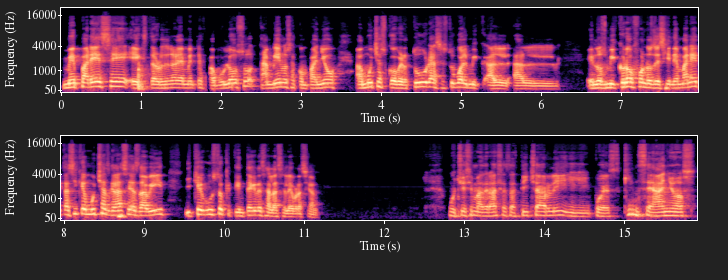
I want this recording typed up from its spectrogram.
me parece extraordinariamente fabuloso. También nos acompañó a muchas coberturas, estuvo al, al- al- en los micrófonos de Cinemanet. Así que muchas gracias, David, y qué gusto que te integres a la celebración. Muchísimas gracias a ti, Charlie. Y pues 15 años.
